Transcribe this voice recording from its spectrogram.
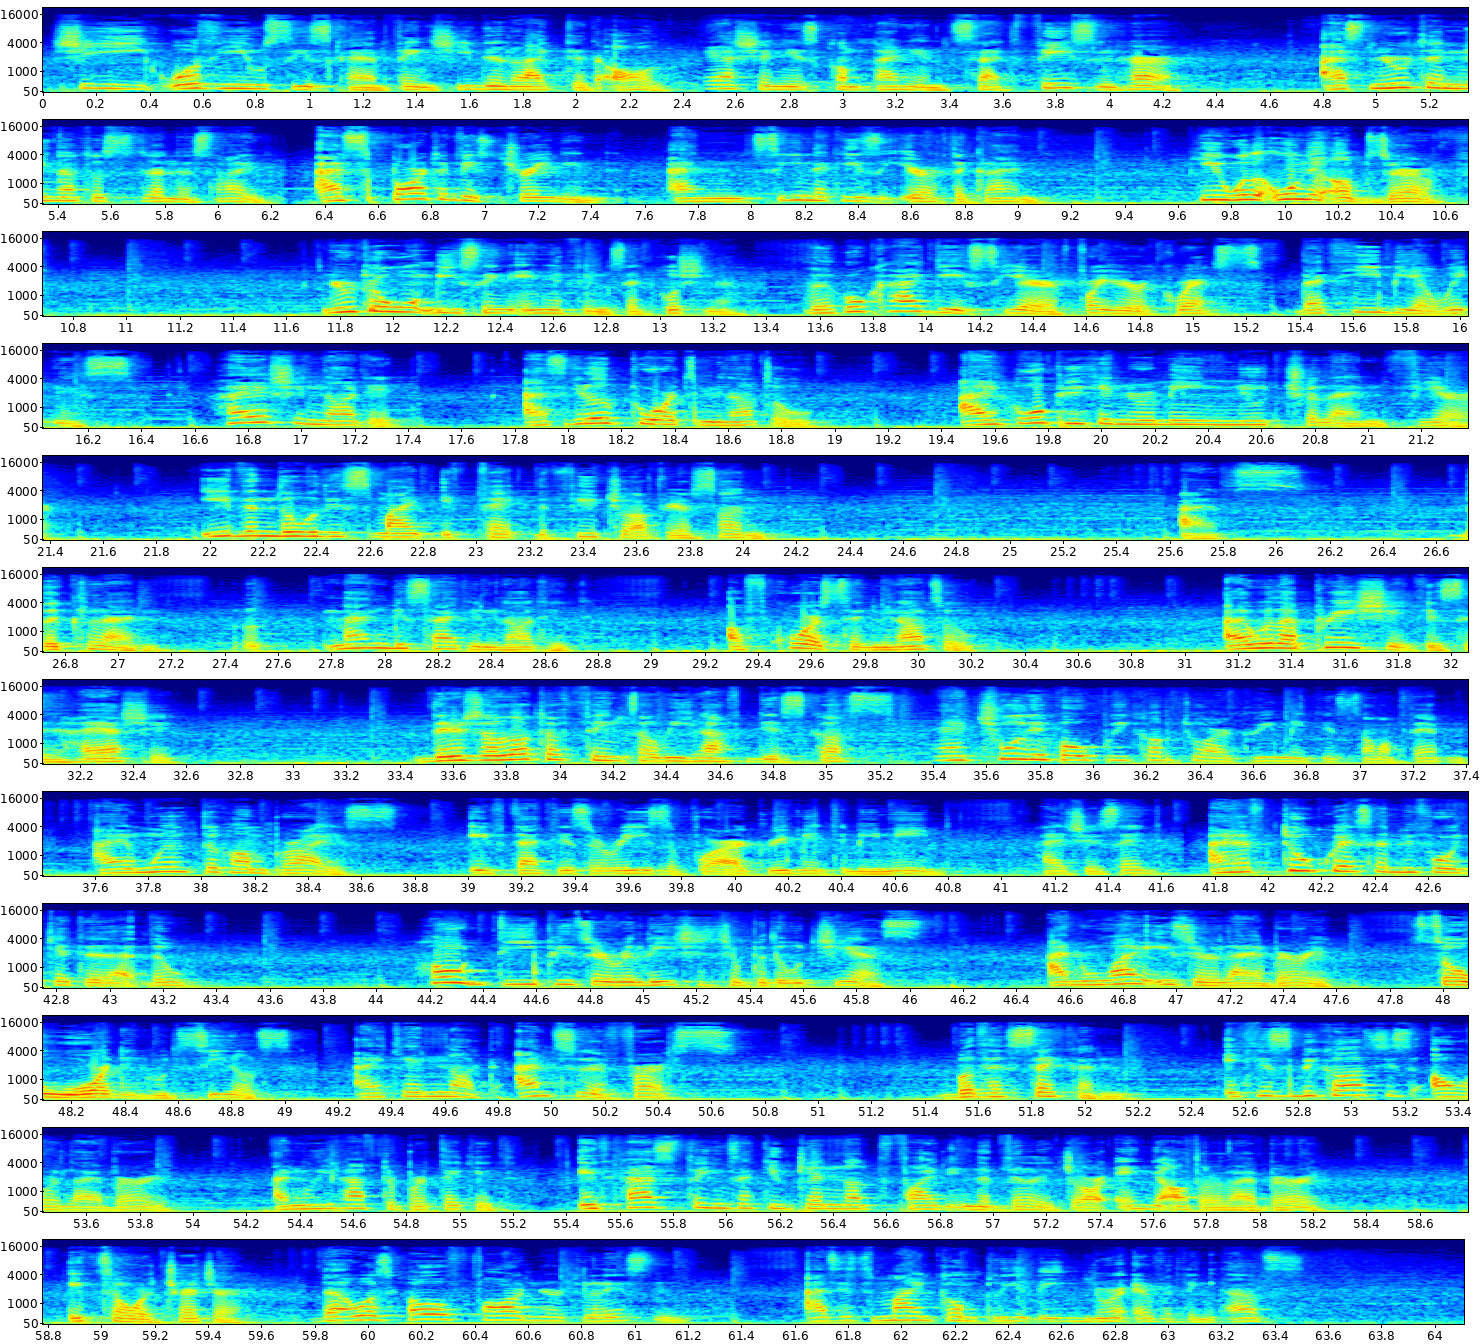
She wasn't used to this kind of thing, she didn't like it at all. Hayashi and his companion sat facing her, as Naruto and Minato stood on the side. As part of his training, and seeing that he's the heir of the clan, he will only observe. Naruto won't be saying anything, said Kushina. The Hokage is here for your request that he be a witness. Hayashi nodded, as he looked towards Minato. I hope you can remain neutral and fair, even though this might affect the future of your son as the clan. Uh, man beside him nodded. Of course, said Minato. I will appreciate this, said Hayashi. There's a lot of things that we have to discuss, and I truly hope we come to our agreement in some of them. I am willing to compromise, if that is a reason for our agreement to be made, Hayashi said. I have two questions before we get to that though. How deep is your relationship with Uchihas? And why is your library so warded with seals? I cannot answer the first. But the second, it is because it's our library and we have to protect it. It has things that you cannot find in the village or any other library. It's our treasure. That was how far near to listen, as its mind completely ignored everything else.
